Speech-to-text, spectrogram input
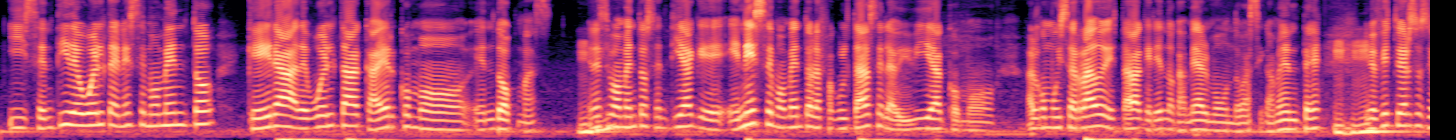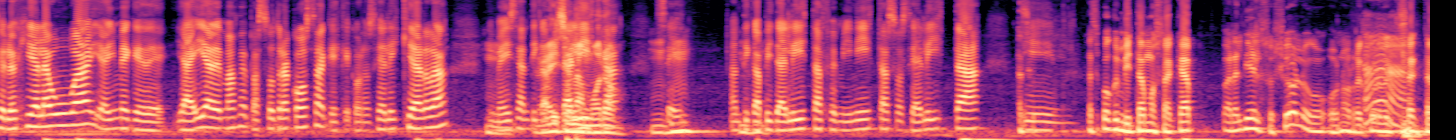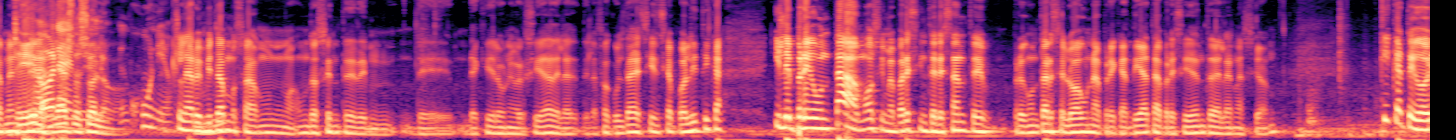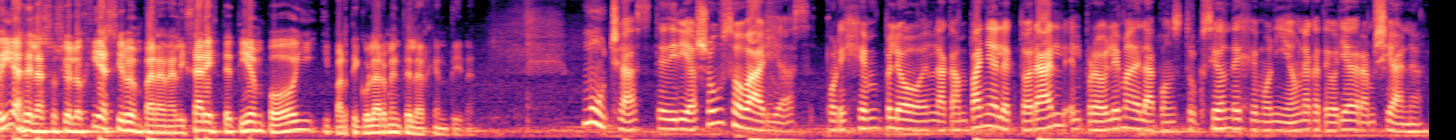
y sentí de vuelta en ese momento que era de vuelta caer como en dogmas. En ese momento sentía que en ese momento la facultad se la vivía como algo muy cerrado y estaba queriendo cambiar el mundo, básicamente. Y me fui a estudiar sociología a la UBA y ahí me quedé. Y ahí además me pasó otra cosa, que es que conocí a la izquierda y me hice anticapitalista. Sí, anticapitalista, feminista, socialista. Hace, poco invitamos acá para el Día del Sociólogo, o no recuerdo ah. exactamente. Sí, para el Día del Sociólogo. En, junio. Claro, invitamos a un, docente de, aquí de la Universidad, de la, Facultad de Ciencia Política, y le preguntamos, y me parece interesante preguntárselo a una precandidata a presidenta de la Nación, ¿qué categorías de la sociología sirven para analizar este tiempo hoy y particularmente la Argentina? Muchas, te diría. Yo uso varias. Por ejemplo, en la campaña electoral, el problema de la construcción de hegemonía, una categoría gramsciana,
